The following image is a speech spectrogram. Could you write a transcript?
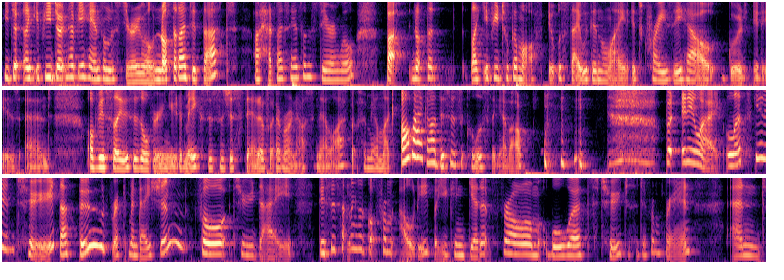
you don't like if you don't have your hands on the steering wheel. Not that I did that. I had my hands on the steering wheel, but not that like if you took them off, it will stay within the lane. It's crazy how good it is. And obviously, this is all very new to me because this is just standard for everyone else in their life. But for me, I'm like, oh my god, this is the coolest thing ever. but anyway, let's get into the food recommendation for today. This is something I got from Aldi, but you can get it from Woolworths too, just a different brand. and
